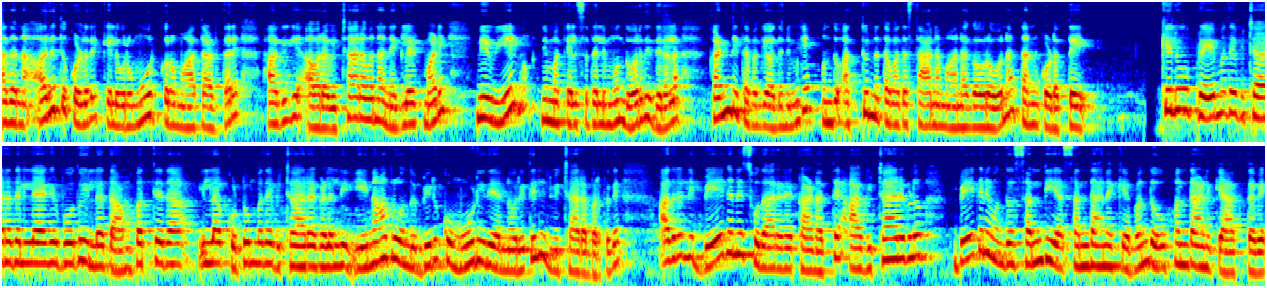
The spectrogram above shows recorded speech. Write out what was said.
ಅದನ್ನು ಅರಿತುಕೊಳ್ಳದೆ ಕೆಲವರು ಮೂರ್ಖರು ಮಾತಾಡ್ತಾರೆ. ಹಾಗಾಗಿ ಅವರ ವಿಚಾರವನ್ನು ನೆಗ್ಲೆಕ್ಟ್ ಮಾಡಿ ನೀವು ಏನು ನಿಮ್ಮ ಕೆಲಸದಲ್ಲಿ ಮುಂದುವರೆದಿದ್ದೀರಲ್ಲ ಖಂಡಿತವಾಗಿ ಅದು ನಿಮಗೆ ಒಂದು ಅತ್ಯುನ್ನತವಾದ ಸ್ಥಾನಮಾನ ಗೌರವವನ್ನು ತಂದುಕೊಡುತ್ತೆ. ಕೆಲವು ಪ್ರೇಮದ ವಿಚಾರದಲ್ಲಿ ಆಗಿರ್ಬೋದು, ಇಲ್ಲ ದಾಂಪತ್ಯದ, ಇಲ್ಲ ಕುಟುಂಬದ ವಿಚಾರಗಳಲ್ಲಿ ಏನಾದರೂ ಒಂದು ಬಿರುಕು ಮೂಡಿದೆ ಅನ್ನೋ ರೀತಿಯಲ್ಲಿ ವಿಚಾರ ಬರ್ತದೆ. ಅದರಲ್ಲಿ ಬೇಗನೆ ಸುಧಾರಣೆ ಕಾಣುತ್ತೆ. ಆ ವಿಚಾರಗಳು ಬೇಗನೆ ಒಂದು ಸಂಧಿಯ ಸಂಧಾನಕ್ಕೆ ಬಂದು ಹೊಂದಾಣಿಕೆ ಆಗ್ತವೆ,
